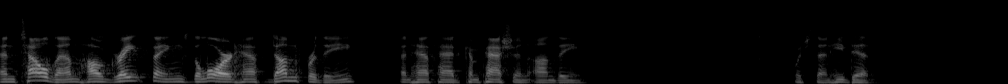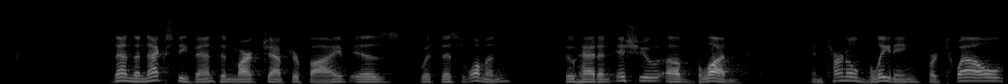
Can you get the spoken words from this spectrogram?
and tell them how great things the Lord hath done for thee, and hath had compassion on thee. Which then he did. Then the next event in Mark chapter 5 is with this woman who had an issue of blood, internal bleeding, for 12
